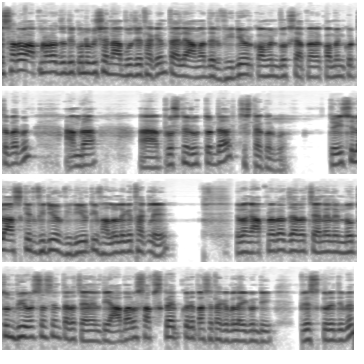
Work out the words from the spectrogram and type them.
এছাড়াও আপনারা যদি কোনো বিষয় না বুঝে থাকেন, তাহলে আমাদের ভিডিওর কমেন্ট বক্সে আপনারা কমেন্ট করতে পারবেন। আমরা প্রশ্নের উত্তর দেওয়ার চেষ্টা করব। তো এই ছিল আজকের ভিডিও ভিডিওটি ভালো লেগে থাকলে এবং আপনারা যারা চ্যানেলে নতুন ভিউয়ার্স আছেন, তারা চ্যানেলটি আবারও সাবস্ক্রাইব করে পাশে থাকা বেল আইকনটি প্রেস করে দিবেন।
